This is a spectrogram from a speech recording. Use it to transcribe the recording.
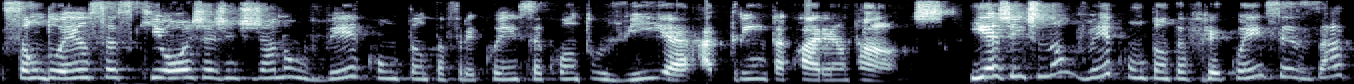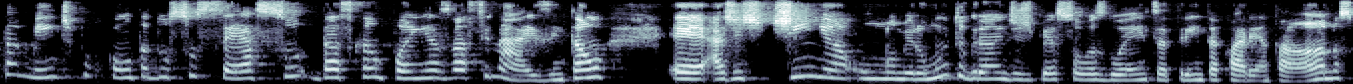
são doenças que hoje a gente já não vê com tanta frequência quanto via há 30, 40 anos. E a gente não vê com tanta frequência exatamente por conta do sucesso das campanhas vacinais. Então, é, a gente tinha um número muito grande de pessoas doentes há 30, 40 anos,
